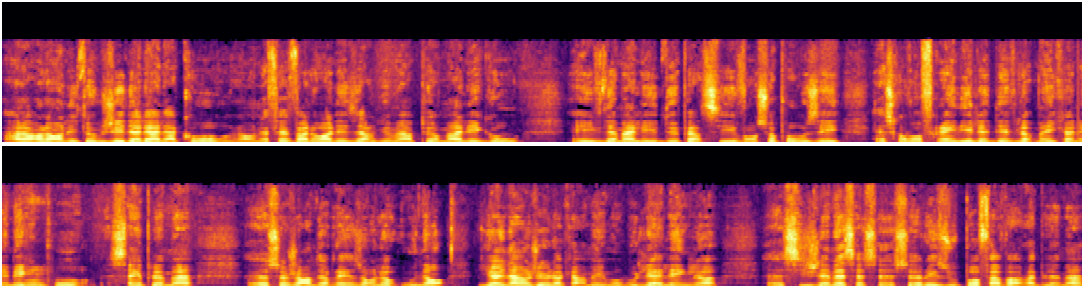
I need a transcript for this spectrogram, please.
Alors là, on est obligé d'aller à la Cour. On a fait valoir des arguments purement légaux. Et évidemment, les deux parties vont s'opposer. Est-ce qu'on va freiner le développement économique Mm. pour simplement euh, ce genre de raison-là ou non? Il y a un enjeu là quand même. Au bout de la ligne, là, euh, si jamais ça ne se résout pas favorablement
